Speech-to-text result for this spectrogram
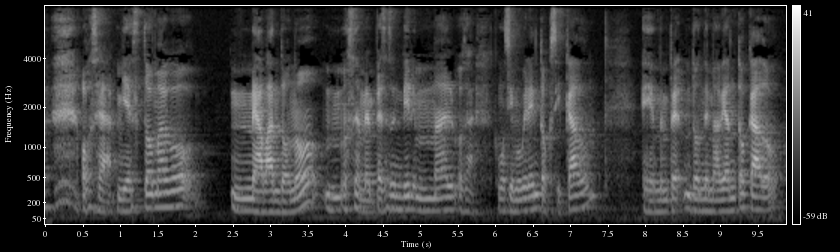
o sea, mi estómago me abandonó, o sea, me empecé a sentir mal, o sea, como si me hubiera intoxicado, eh, donde me habían tocado,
